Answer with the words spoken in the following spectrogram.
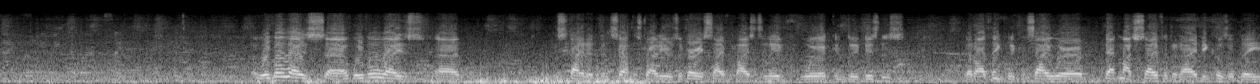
safe? Do you think that we're safe? We've always uh, we've always uh, stated that South Australia is a very safe place to live, work, and do business. But I think we can say we're that much safer today because of the,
